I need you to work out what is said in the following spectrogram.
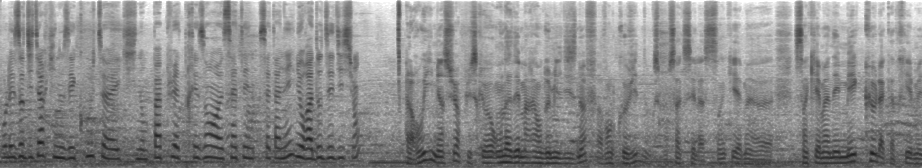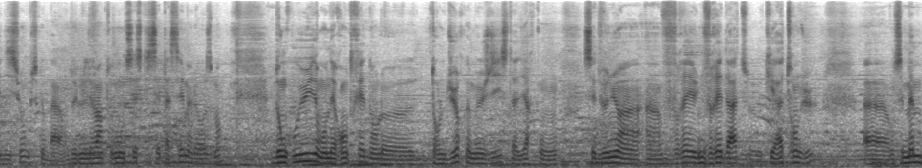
Pour les auditeurs qui nous écoutent et qui n'ont pas pu être présents cette année, il y aura d'autres éditions alors oui, bien sûr, puisqu'on a démarré en 2019, avant le Covid, donc c'est pour ça que c'est la cinquième, cinquième, année, mais que la quatrième édition, puisque bah, en 2020, tout le monde sait ce qui s'est passé malheureusement. Donc oui, on est rentré dans le, dans le dur, comme je dis, c'est-à-dire qu'on c'est devenu une vraie date qui est attendue. Euh, on s'est même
